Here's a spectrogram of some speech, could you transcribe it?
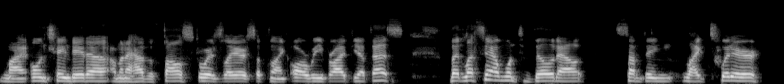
my on-chain data. I'm going to have a file storage layer, something like Arweave or IPFS. But let's say I want to build out something like Twitter.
